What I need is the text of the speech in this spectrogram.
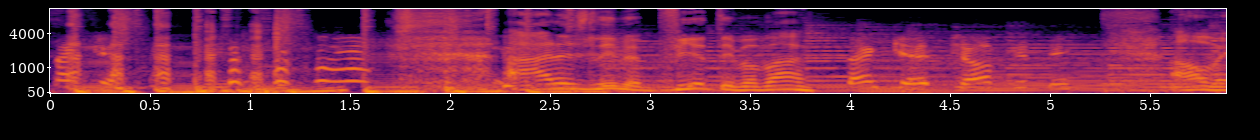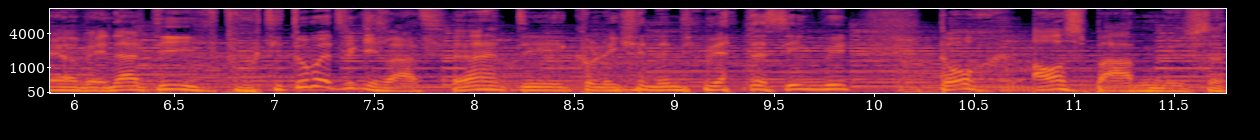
Danke. Alles Liebe, vierte Baba. Danke, ciao, bitte. Aber ja, wenn, na, die, die tun mir jetzt wirklich leid. Ja, die Kolleginnen, die werden das irgendwie doch ausbaden müssen.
